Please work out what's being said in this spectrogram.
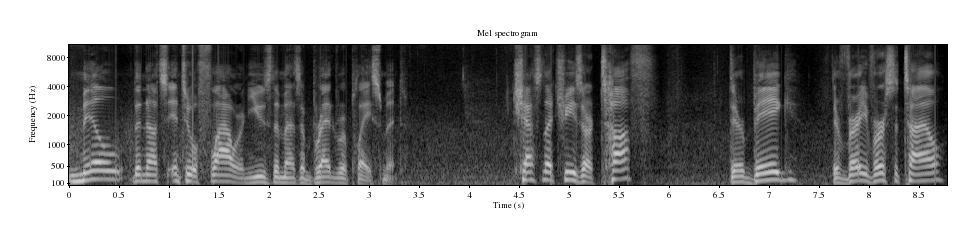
mill the nuts into a flour and use them as a bread replacement. Chestnut trees are tough, they're big, they're very versatile.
